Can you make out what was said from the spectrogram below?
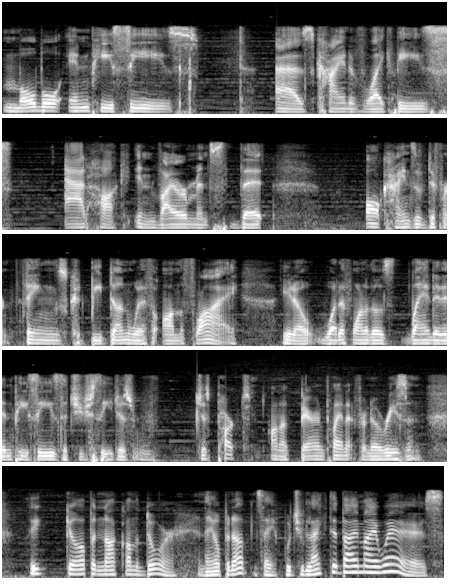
mobile NPCs as kind of like these ad hoc environments that all kinds of different things could be done with on the fly. You know, what if one of those landed NPCs that you see just just parked on a barren planet for no reason? They go up and knock on the door, and they open up and say, "Would you like to buy my wares?"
